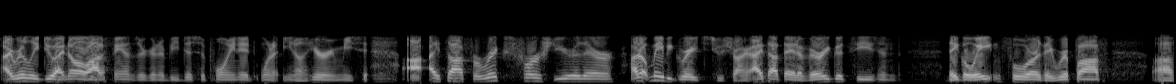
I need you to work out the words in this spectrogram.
I really do. I know a lot of fans are going to be disappointed when you know hearing me say. I, I thought for Richt's first year there, I don't maybe great's too strong. I thought they had a very good season. They go eight and four. They rip off uh,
